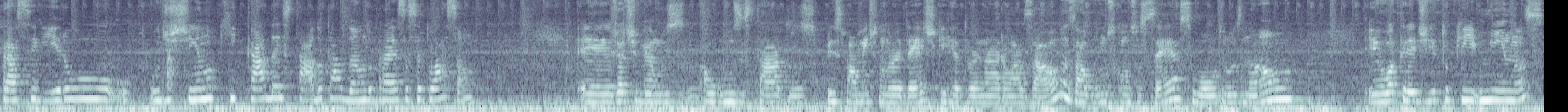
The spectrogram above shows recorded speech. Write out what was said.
para seguir o, o, destino que cada estado está dando para essa situação. É, já tivemos alguns estados, principalmente no Nordeste, que retornaram às aulas, alguns com sucesso, outros não. Eu acredito que Minas,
